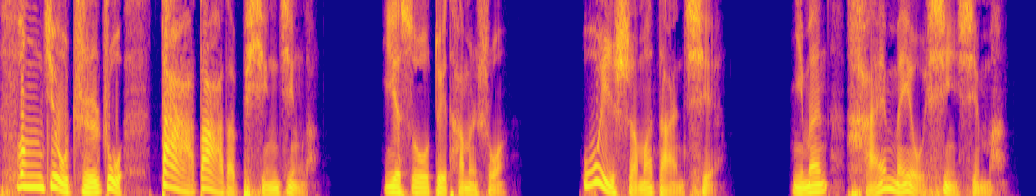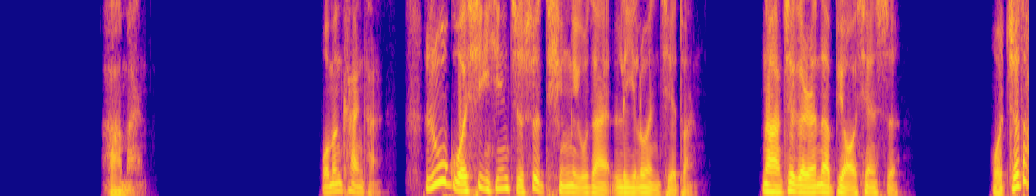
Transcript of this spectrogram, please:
风就止住，大大的平静了。耶稣对他们说：“为什么胆怯？”你们还没有信心吗？阿门。我们看看，如果信心只是停留在理论阶段，那这个人的表现是：我知道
